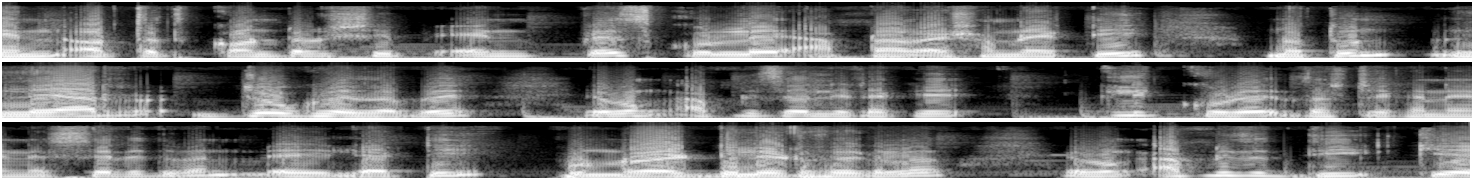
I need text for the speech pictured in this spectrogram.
এন অর্থাৎ কন্ট্রোল শিফট এন প্রেস করলে আপনার সামনে একটি নতুন লেয়ার যোগ হয়ে যাবে এবং আপনি চাইলে এটাকে ক্লিক করে জাস্ট এখানে এনে ছেড়ে দেবেন। এই লেয়ারটি পুনরায় ডিলিট হয়ে গেল। এবং আপনি যদি কে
